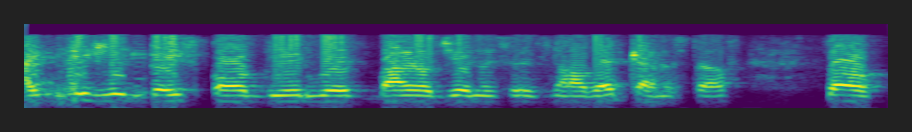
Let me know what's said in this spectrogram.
like Major League Baseball did with biogenesis and all that kind of stuff. So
